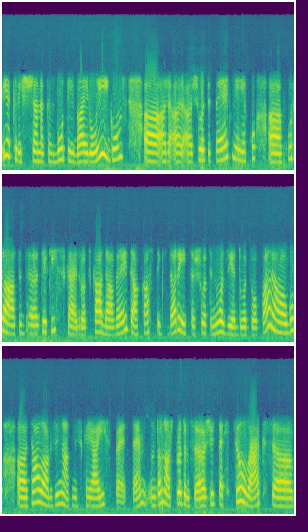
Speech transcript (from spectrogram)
piekrišana, kas būtībā ir līgums uh, ar, ar, ar šo te pētnieku, uh, kurā tad uh, tiek izskaidrots, kādā veidā, kas tiks darīts ar šo te noziedoto paraugu uh, tālāk zinātniskajā izpētē. Un donors, protams, uh, šis te cilvēks, uh,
